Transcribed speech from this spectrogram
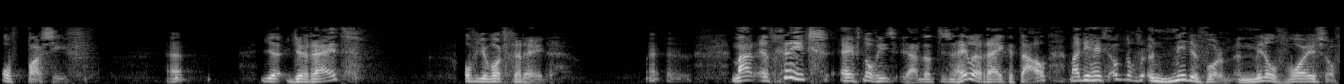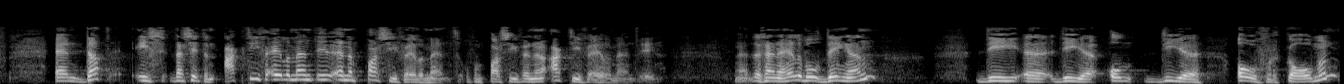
of passief. Je, je rijdt, of je wordt gereden. Eh, eh, maar het Grieks heeft nog iets, ja dat is een hele rijke taal, maar die heeft ook nog een middenvorm, een middle voice of, en dat is, daar zit een actief element in en een passief element. Of een passief en een actief element in. Er zijn een heleboel dingen die, uh, die, je, on, die je overkomen,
